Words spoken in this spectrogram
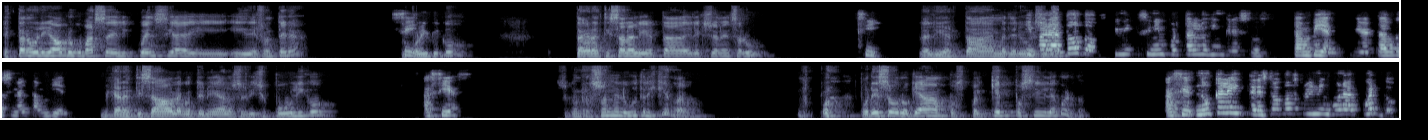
¿Están obligados a preocuparse de delincuencia y, y de frontera? sí. político? ¿Está garantizada la libertad de elección en salud? Sí. ¿La libertad en materia Y para todos, sin, importar los ingresos, también. Libertad educacional también. ¿Garantizado la continuidad de los servicios públicos? Así es. Con razón no le gusta la izquierda. Por, eso bloqueaban cualquier posible acuerdo. Así es. Nunca les interesó construir ningún acuerdo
